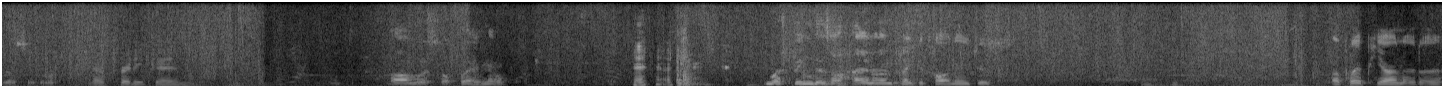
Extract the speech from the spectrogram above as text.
They're pretty good. Oh, I'm gonna stop playing now. My fingers are hurting. I haven't played guitar in ages. I play piano though.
